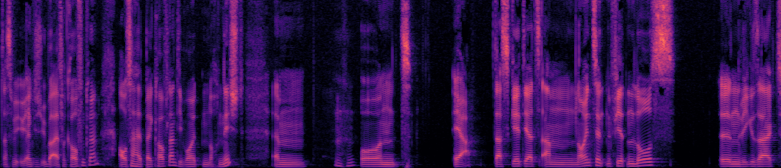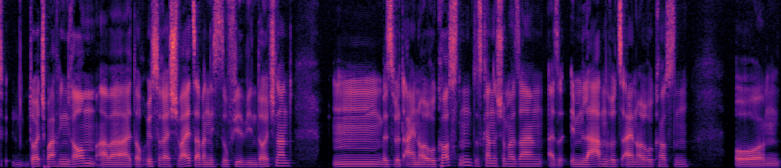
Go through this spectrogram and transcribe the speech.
dass wir eigentlich überall verkaufen können, außer halt bei Kaufland, die wollten noch nicht. Ähm, Und ja, das geht jetzt am 19.04. los. In, wie gesagt, deutschsprachigen Raum, aber halt auch Österreich, Schweiz, aber nicht so viel wie in Deutschland. Mm, Es wird 1 Euro kosten, das kann ich schon mal sagen. Also im Laden wird es 1 Euro kosten. Und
